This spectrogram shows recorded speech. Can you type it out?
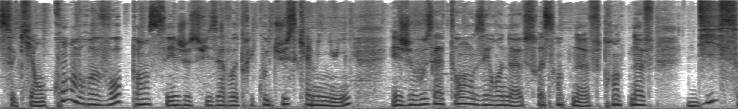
ce qui encombre vos pensées. Je suis à votre écoute jusqu'à minuit et je vous attends au 09 69 39 10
